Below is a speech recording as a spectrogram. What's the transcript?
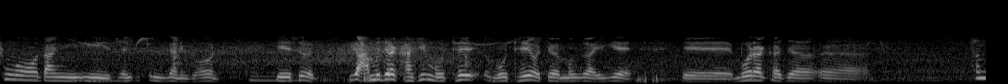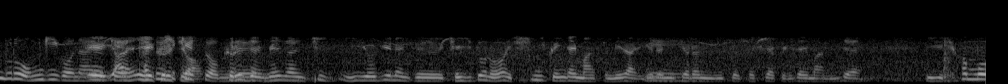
추모당이 생긴다는 건. 음. 그래서 이거 아무데나 가지 못해 못해요. 저 뭔가 이게 에 뭐랄까 저 어, 함부로 옮기거나 예, 이렇게 아, 예, 그렇죠. 수 없는 그런데 왜냐면 지- 이 여기는 그 제주도는 신이 굉장히 많습니다. 이런 예. 저런 그 도시가 굉장히 많은데 이 혐오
